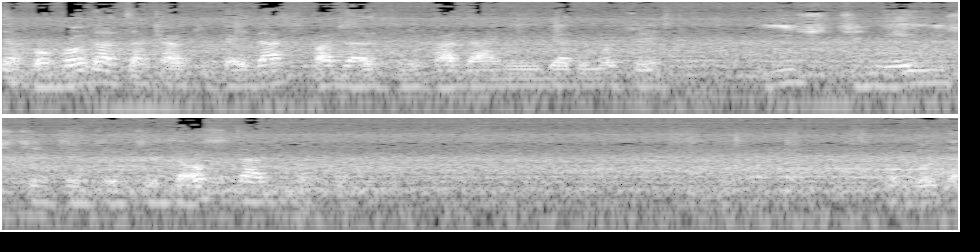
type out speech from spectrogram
Ta pogoda taka, tutaj raz pada, nie pada, nie wiadomo czy iść, czy nie iść, czy, czy, czy, czy zostać. Bo pogoda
